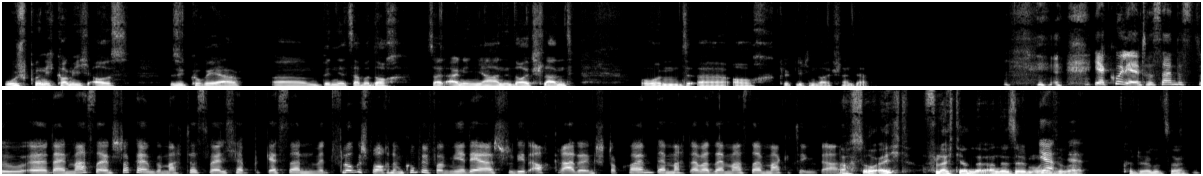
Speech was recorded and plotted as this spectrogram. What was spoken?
ursprünglich komme ich aus Südkorea, äh, bin jetzt aber doch seit einigen Jahren in Deutschland und äh, auch glücklich in Deutschland, ja. ja, cool. Ja, interessant, dass du äh, deinen Master in Stockholm gemacht hast, weil ich habe gestern mit Flo gesprochen, einem Kumpel von mir, der studiert auch gerade in Stockholm, der macht aber seinen Master im Marketing da. Ach so, echt? Vielleicht ja an, an derselben Uni ja, sogar. Äh, Könnte ja gut sein.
